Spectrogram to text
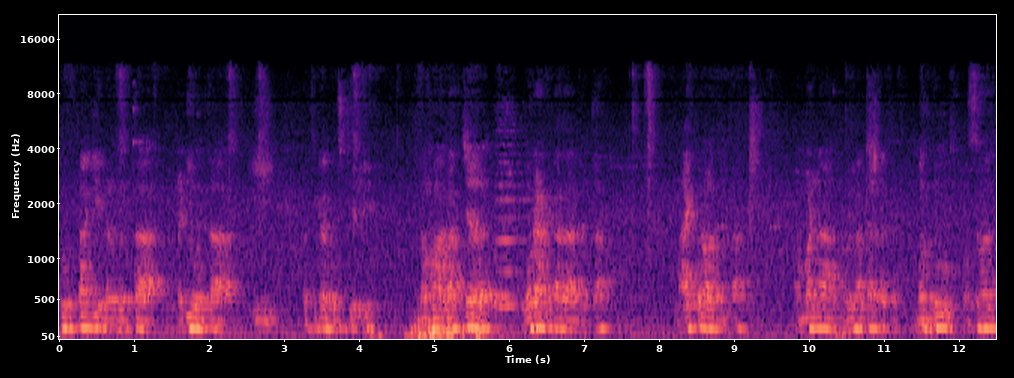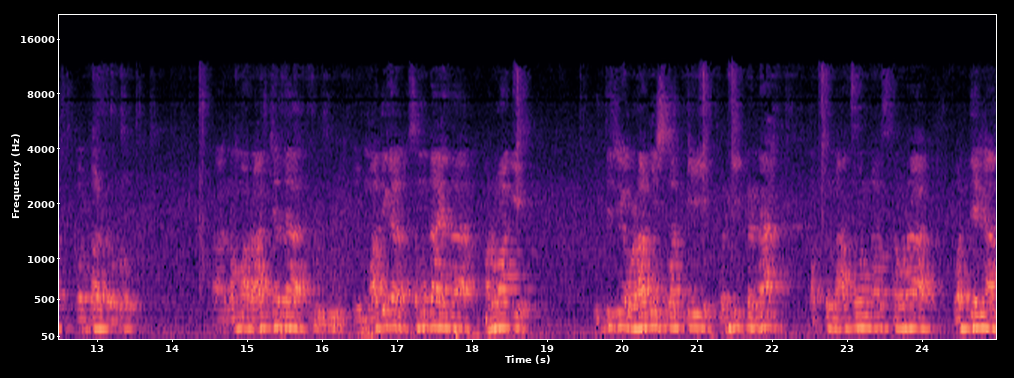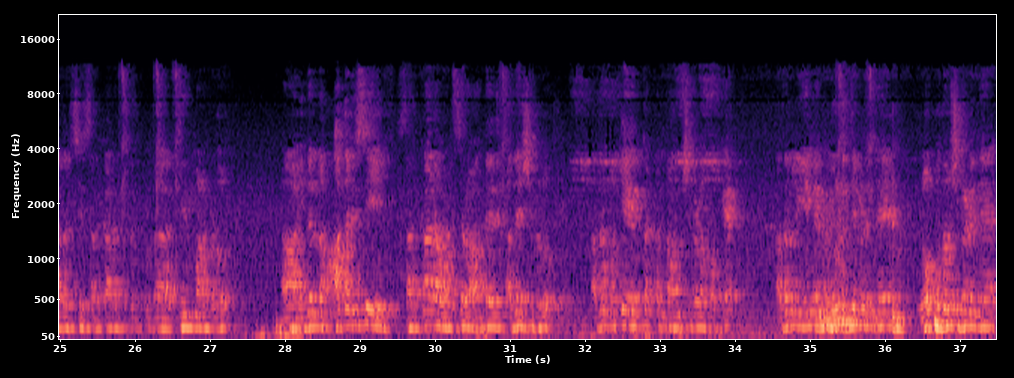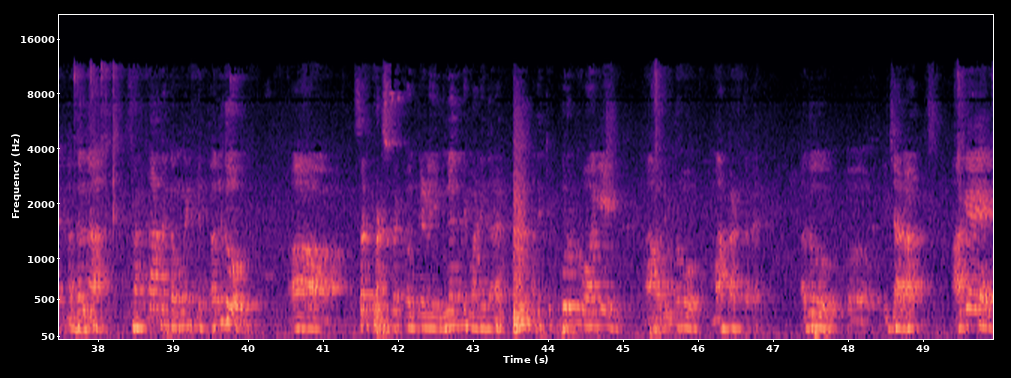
ತುರ್ತಾಗಿ ನಡೆದಂತ, ನಡೆಯುವಂತ ಈ ಪತ್ರಿಕಾಗೋಷ್ಠಿಯಲ್ಲಿ ನಮ್ಮ ರಾಜ್ಯ ಹೋರಾಟಗಾರರಾದಂಥ ನಾಯಕರು ಆದಂಥ ಅಮ್ಮಣ್ಣ ಮತ್ತು ಬಸವರಾಜ್ ಕೌತಾಳ್ರವರು ನಮ್ಮ ರಾಜ್ಯದ ಈ ಮಾದಿಗ ಸಮುದಾಯದ ಪರವಾಗಿ ಇತ್ತೀಚೆಗೆ ಒಳ ಮೀಸಲಾತಿ ವರ್ಗೀಕರಣ ಮತ್ತು ನಾಗಮೋಹನ್ ದಾಸ್ ಅವರ ವರದಿಯನ್ನು ಆಧರಿಸಿ ಸರ್ಕಾರ ತೆಗೆದುಕೊಂಡ ತೀರ್ಮಾನಗಳು ಇದನ್ನು ಆಧರಿಸಿ ಸರ್ಕಾರ ಹೊರಡಿಸಿರೋ ಆದೇ- ಆದೇಶಗಳು, ಅದರ ಬಗ್ಗೆ ಇರ್ತಕ್ಕಂಥ ಅಂಶಗಳ ಬಗ್ಗೆ, ಅದರಲ್ಲಿ ಏನೇನು ನ್ಯೂನತೆಗಳಿದೆ ಲೋಪದೋಷಗಳಿದೆ, ಅದನ್ನ ಸರ್ಕಾರದ ಗಮನಕ್ಕೆ ತಂದು ಸರಿಪಡಿಸ್ಬೇಕು ಅಂತೇಳಿ ವಿನಂತಿ ಮಾಡಿದ್ದಾರೆ. ಅದಕ್ಕೆ ಪೂರಕವಾಗಿ ಅವರಿಬ್ಬರು ಮಾತಾಡ್ತಾರೆ. ಅದು ವಿಚಾರ. ಹಾಗೆ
